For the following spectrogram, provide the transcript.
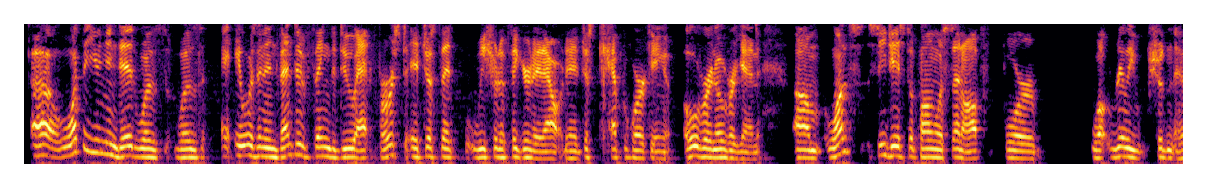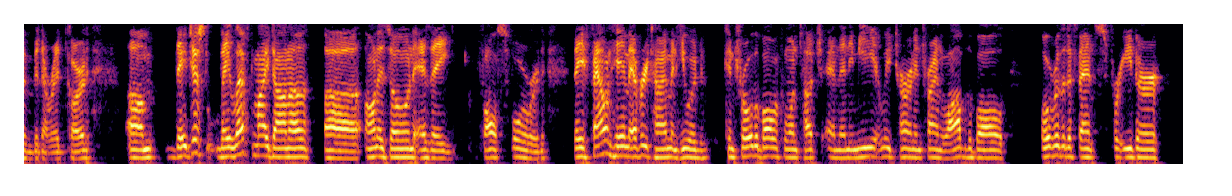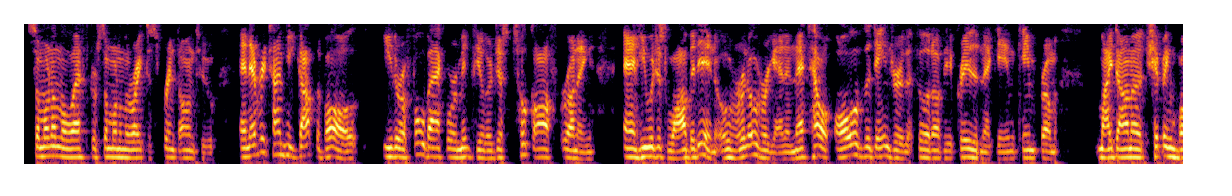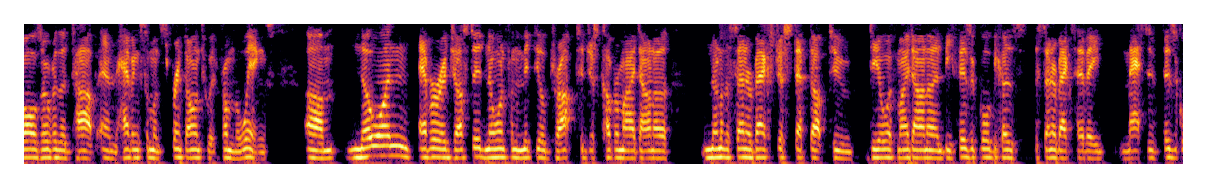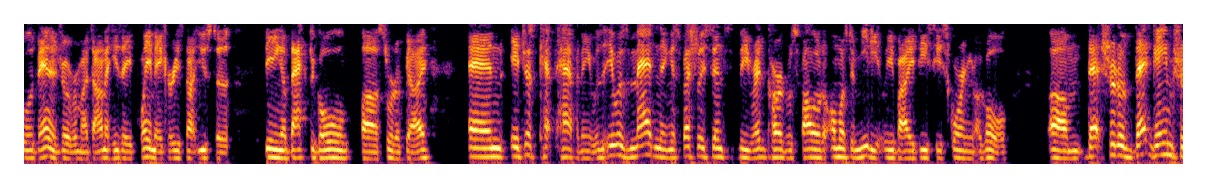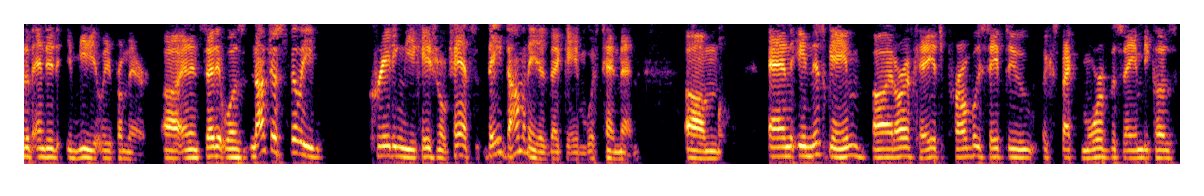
Uh, what the union did was was it was an inventive thing to do at first. It just that we should have figured it out, and it just kept working over and over again. Um, once CJ Sapong was sent off for what really shouldn't have been a red card, um, they just they left Maidana uh, on his own as a false forward. They found him every time, and he would control the ball with one touch, and then immediately turn and try and lob the ball over the defense for either someone on the left or someone on the right to sprint onto. And every time he got the ball, either a fullback or a midfielder just took off running, and he would just lob it in over and over again. And that's how all of the danger that Philadelphia created in that game came from Maidana chipping balls over the top and having someone sprint onto it from the wings. Um, no one ever adjusted. No one from the midfield dropped to just cover Maidana none of the center backs just stepped up to deal with Maidana and be physical because the center backs have a massive physical advantage over Maidana. He's a playmaker. He's not used to being a back to goal uh, sort of guy. And it just kept happening. It was it was maddening, especially since the red card was followed almost immediately by DC scoring a goal. Um, that should have that game should have ended immediately from there. Uh, and instead, it was not just Philly creating the occasional chance; they dominated that game with ten men. Um, and in this game uh, at RFK, it's probably safe to expect more of the same because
